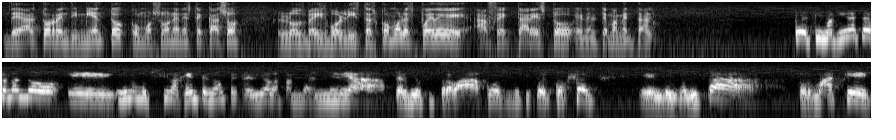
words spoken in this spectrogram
de alto rendimiento, como son en este caso los beisbolistas. ¿Cómo les puede afectar esto en el tema mental? Pues imagínate, Armando, eh, muchísima gente, ¿no? Que debido a la pandemia perdió sus trabajos, ese tipo de cosas. El beisbolista, por más que,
